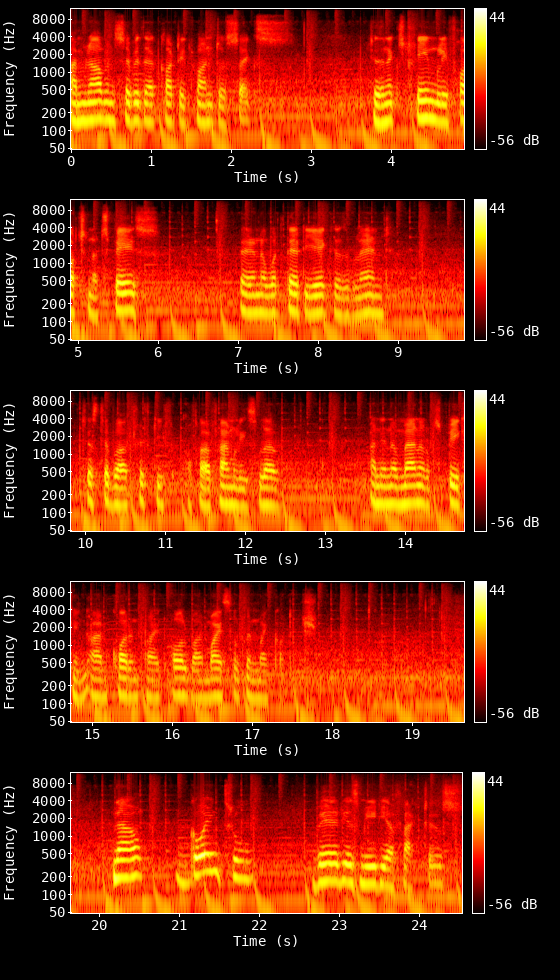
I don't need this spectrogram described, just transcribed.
I'm now in Savita Cottage 126, which is an extremely fortunate space wherein over 30 acres of land just about 50 of our families live. And in a manner of speaking, I am quarantined all by myself in my cottage. Now, going through various media factors,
